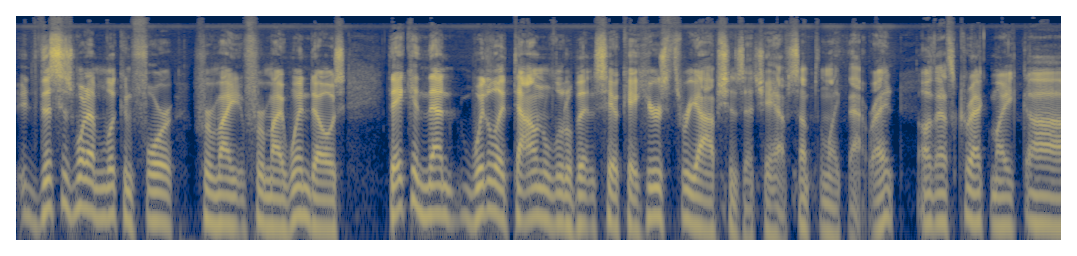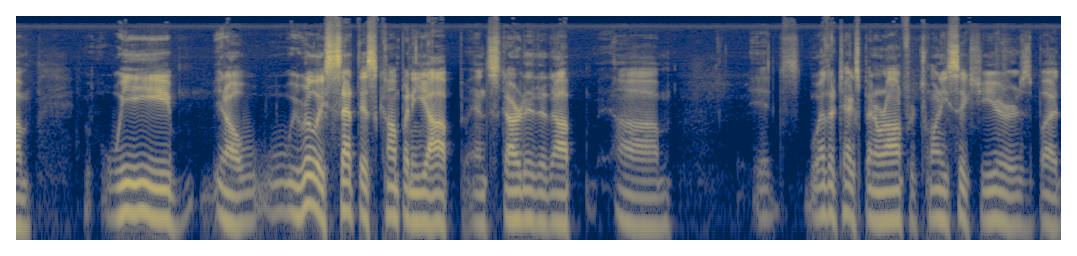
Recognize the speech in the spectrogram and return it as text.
This is what I'm looking for for my for my windows. They can then whittle it down a little bit and say, okay, here's three options that you have, something like that, right? Oh, that's correct, Mike. Um, we, you know, we really set this company up and started it up um, it's Weather-Tek's been around for 26 years, but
